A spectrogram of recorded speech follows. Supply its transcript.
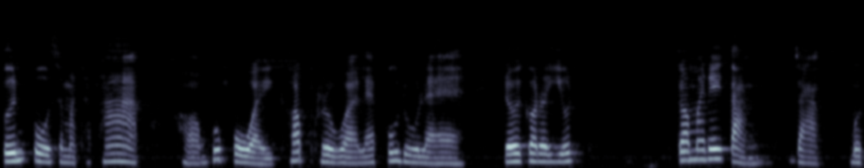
ฟื้นฟูสมรรถภาพ ของผู้ป่วย ครอบครัวและผู้ดูแล โดยกลยุทธ์ ก็ไม่ได้ต่างจากบท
